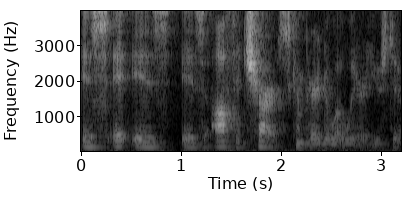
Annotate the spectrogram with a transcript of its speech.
is is is off the charts compared to what we are used to.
